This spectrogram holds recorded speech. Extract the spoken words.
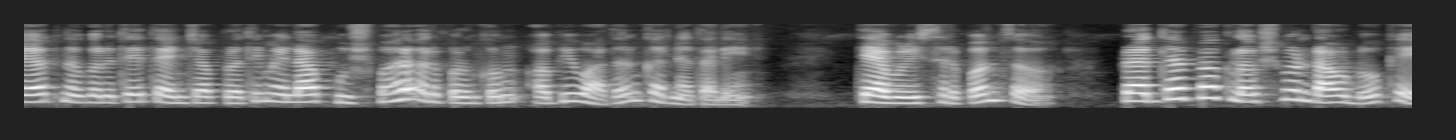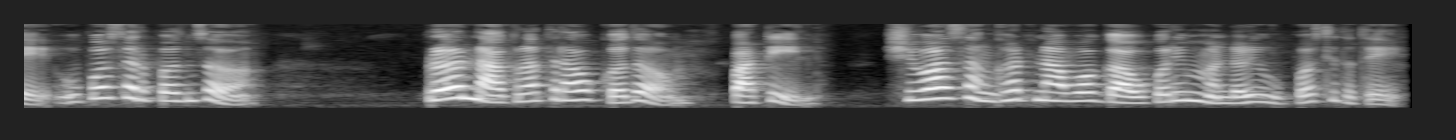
हयातनगर येथे त्यांच्या प्रतिमेला पुष्पहार अर्पण करून अभिवादन करण्यात आले. त्यावेळी सरपंच प्राध्यापक लक्ष्मणराव डोके उपसरपंच प्र. नागनाथराव कदम पाटील शिवा संघटना व गावकरी मंडळी उपस्थित होते.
